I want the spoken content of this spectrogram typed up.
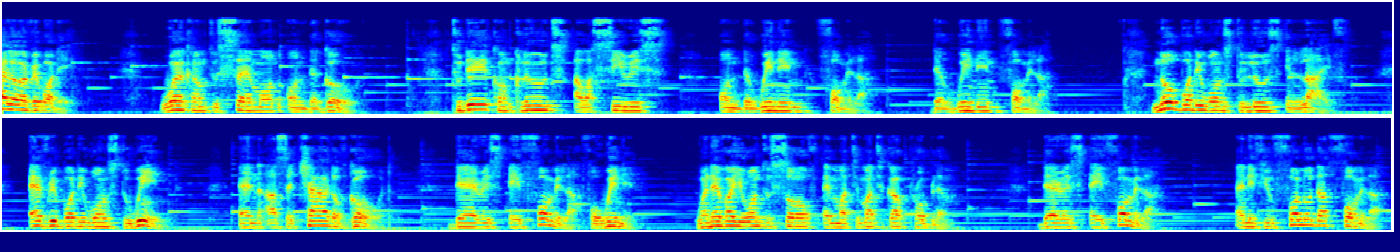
Hello, everybody. Welcome to Sermon on the Go. Today concludes our series on the winning formula. The winning formula. Nobody wants to lose in life. Everybody wants to win. And as a child of God, there is a formula for winning. Whenever you want to solve a mathematical problem, there is a formula. And if you follow that formula,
